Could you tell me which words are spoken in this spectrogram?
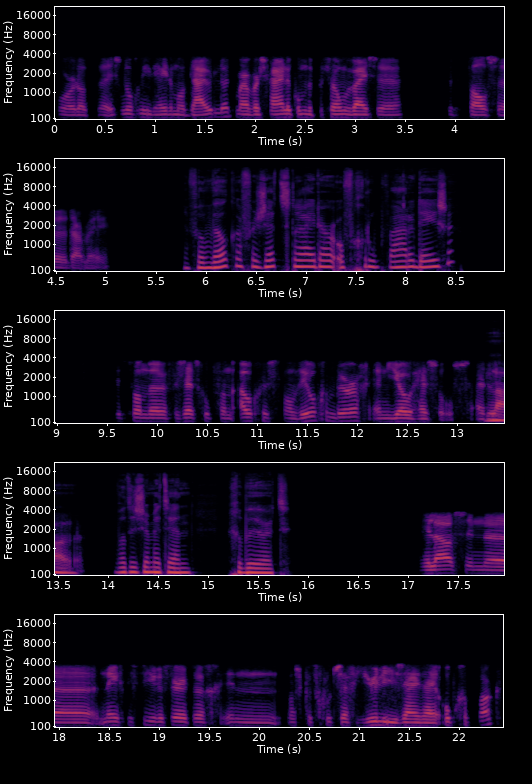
voor, dat uh, is nog niet helemaal duidelijk. Maar waarschijnlijk om de persoonbewijzen te vervalsen daarmee. En van welke verzetstrijder of groep waren deze? Dit is van de verzetsgroep van August van Wilgenburg en Jo Hessels uit Laren. Wat is er met hen gebeurd? Helaas in uh, 1944, in, als ik het goed zeg, juli zijn zij opgepakt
